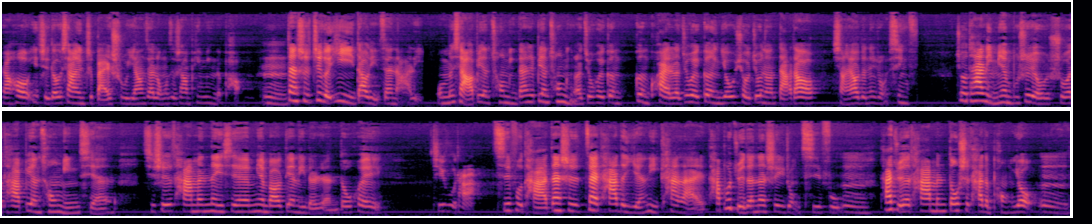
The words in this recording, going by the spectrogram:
然后一直都像一只白鼠一样在笼子上拼命的跑，嗯，但是这个意义到底在哪里？我们想要变聪明，但是变聪明了就会更更快乐，就会更优秀，就能达到想要的那种幸福。就它里面不是有说他变聪明前，其实他们那些面包店里的人都会欺负他。欺负他，但是在他的眼里看来，他不觉得那是一种欺负，嗯他觉得他们都是他的朋友，嗯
